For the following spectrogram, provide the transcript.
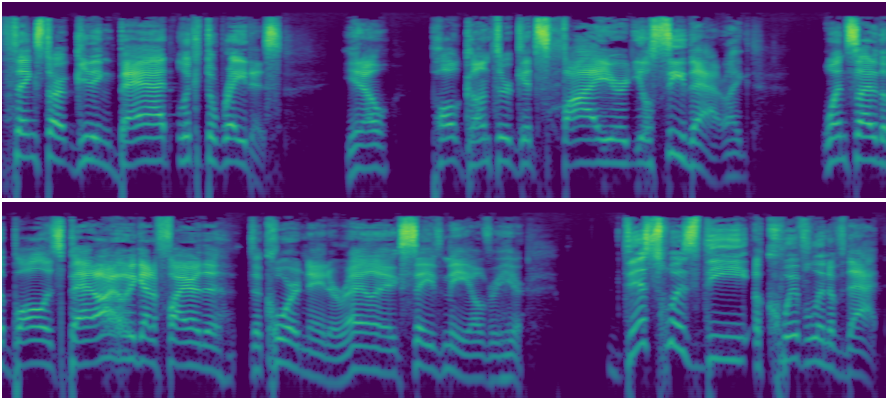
things start getting bad. Look at the Raiders. You know, Paul Guenther gets fired. You'll see that. Like one side of the ball is bad. Oh, we got to fire the, the coordinator, right? Like, save me over here. This was the equivalent of that.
